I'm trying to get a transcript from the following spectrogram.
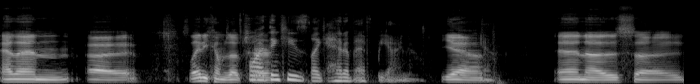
And then uh, this lady comes up to Well, her. I think he's like head of FBI now. Yeah. Yeah. And uh, this uh,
